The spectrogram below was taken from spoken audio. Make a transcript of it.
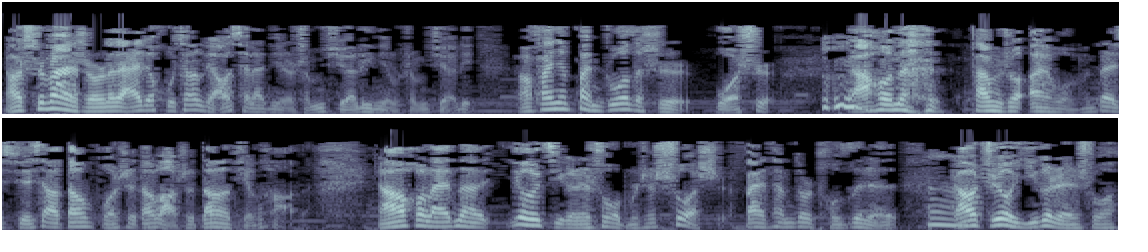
然后吃饭的时候呢，大家就互相聊起来，你是什么学历，你是什么学历。然后发现半桌子是博士，然后呢，他们说，哎，我们在学校当博士、当老师当的挺好的。然后后来呢，又有几个人说我们是硕士，发现他们都是投资人。嗯然后只有一个人说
